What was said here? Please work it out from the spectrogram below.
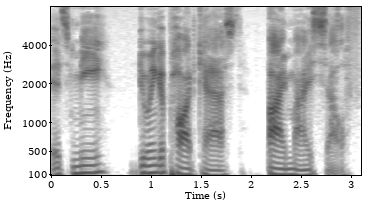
It's me doing a podcast by myself.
